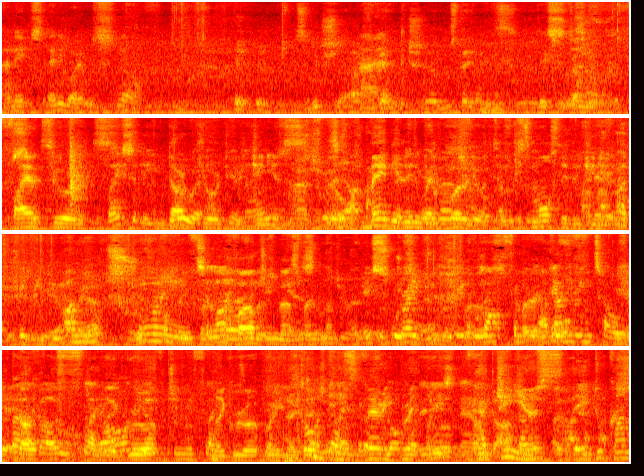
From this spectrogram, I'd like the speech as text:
And it's anyway, it was snuff. So which, I forget And- which um, state are you in? This stuff fire cured, basically dark cured you know. Virginians. Maybe a little bit burley, but it's mostly Virginia. I, I'm trying to My like father's Virginias. best friend was and Jewish. It's straight, apart from, I've only been told about the flavour. They grew up- Virginia flavour. They grew up right next to Got each a other. name, It's very forgot great. what it is now. Virginians, they do come,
